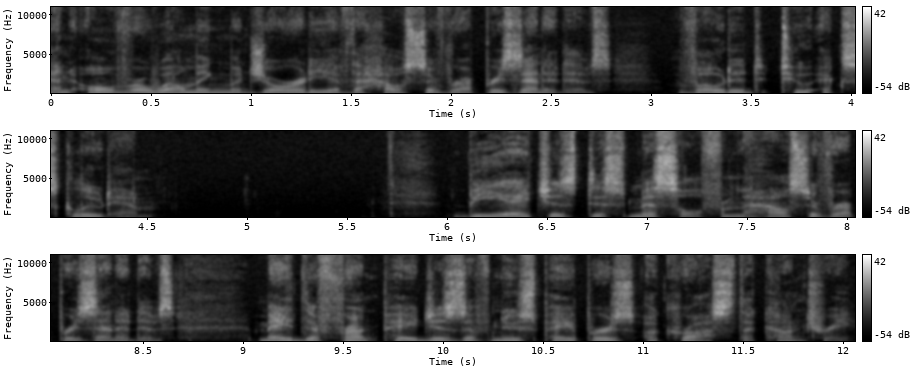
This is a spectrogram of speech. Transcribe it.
an overwhelming majority of the House of Representatives voted to exclude him. BH's dismissal from the House of Representatives made the front pages of newspapers across the country.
